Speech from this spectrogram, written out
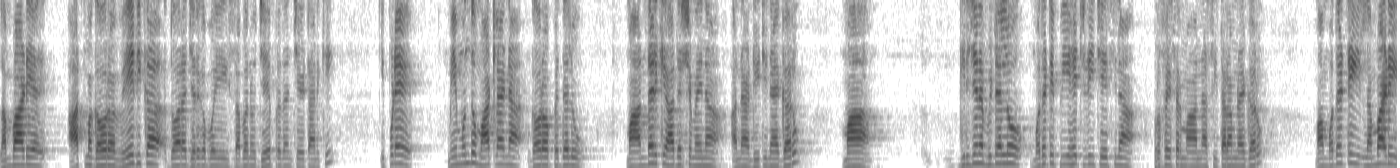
లంబాడి ఆత్మగౌరవ వేదిక ద్వారా జరగబోయే ఈ సభను జయప్రదం చేయటానికి ఇప్పుడే మీ ముందు మాట్లాడిన గౌరవ పెద్దలు మా అందరికీ ఆదర్శమైన అన్న డిటి నాయక్ గారు మా గిరిజన బిడ్డల్లో మొదటి పిహెచ్డి చేసిన ప్రొఫెసర్ మా అన్న సీతారాం నాయక్ గారు మా మొదటి లంబాడి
